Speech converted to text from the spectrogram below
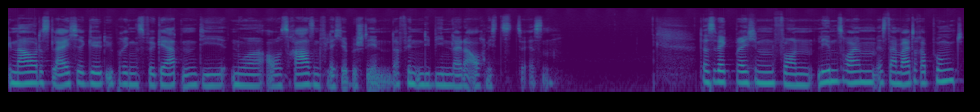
Genau das Gleiche gilt übrigens für Gärten, die nur aus Rasenfläche bestehen. Da finden die Bienen leider auch nichts zu essen. Das Wegbrechen von Lebensräumen ist ein weiterer Punkt.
